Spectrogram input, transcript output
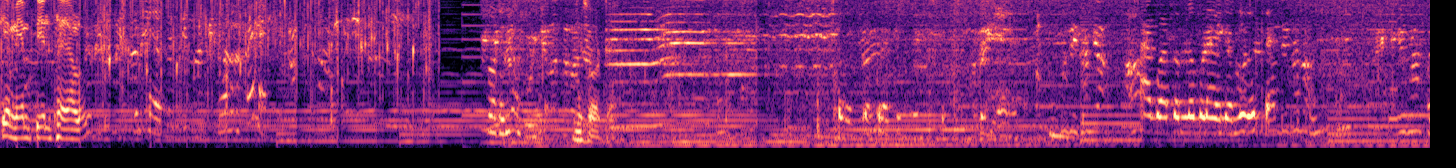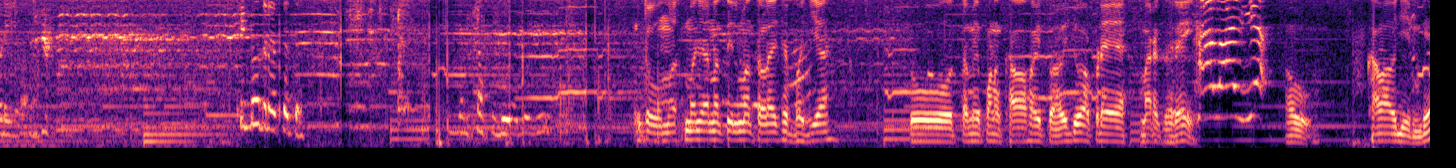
કેમ એમ તેલ થાય આગવા તમને બનાવેલો દિવસ છે. પડી જવાનો. તો. મસ્ત મજાના તેલમાં તળાય છે ભજીયા. તો તમે પણ ખાવા હોય તો આવજો આપણે મારા ઘરે. હવ. ખાવા આવજો એમ કે?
